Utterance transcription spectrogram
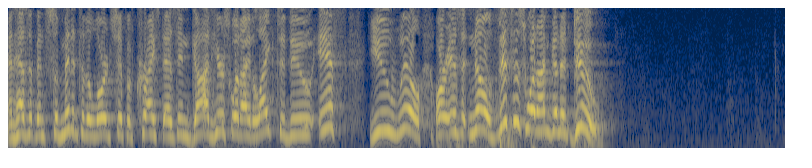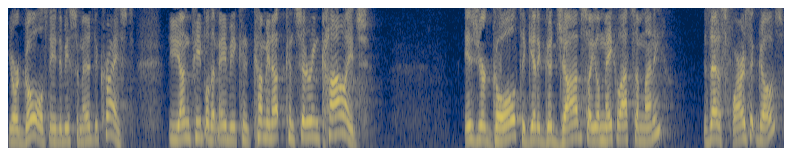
And has it been submitted to the Lordship of Christ as in God, here's what I'd like to do if you will? Or is it, no, this is what I'm going to do? Your goals need to be submitted to Christ. You young people that may be coming up considering college, is your goal to get a good job so you'll make lots of money? Is that as far as it goes?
